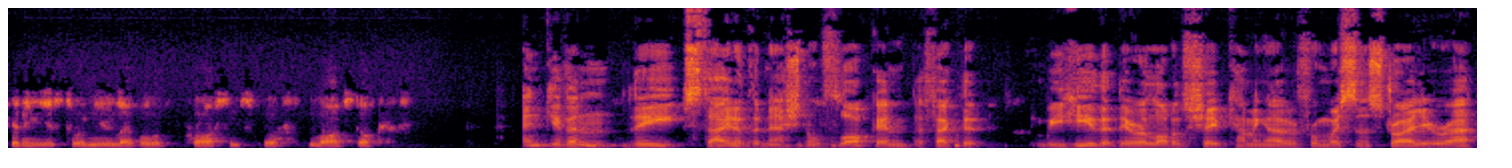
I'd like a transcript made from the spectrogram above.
getting used to a new level of prices for livestock. And given the state of the national flock and the fact that we hear that there are a lot of sheep coming over from Western Australia, uh,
